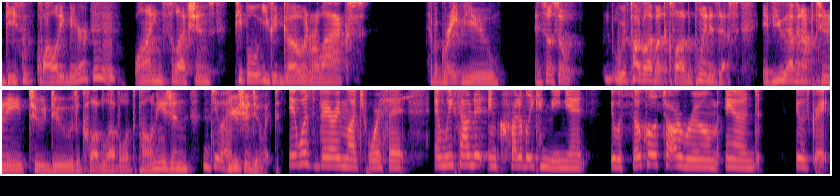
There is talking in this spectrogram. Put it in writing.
decent quality beer, Mhm. wine selections. People, you could go and relax, have a great view. And so, so we've talked a lot about the club. The point is this: if you have an opportunity to do the club level at the Polynesian, Do it. you should do it. it was very much worth it and we found it incredibly convenient it was so close to our room and it was great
